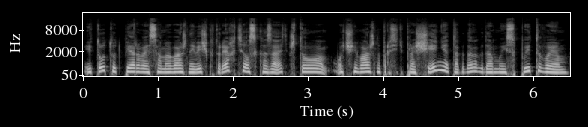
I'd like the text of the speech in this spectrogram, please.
И тут, тут первая самая важная вещь, которую я хотела сказать, что очень важно просить прощения тогда, когда мы испытываем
